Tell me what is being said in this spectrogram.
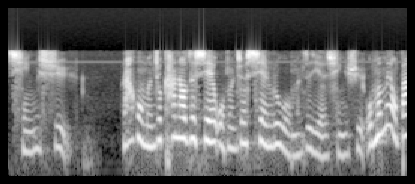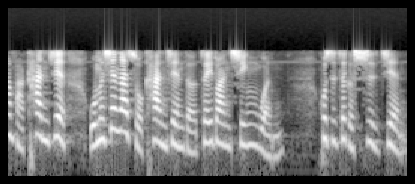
情绪，然后我们就看到这些，我们就陷入我们自己的情绪，我们没有办法看见我们现在所看见的这一段经文，或是这个事件，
